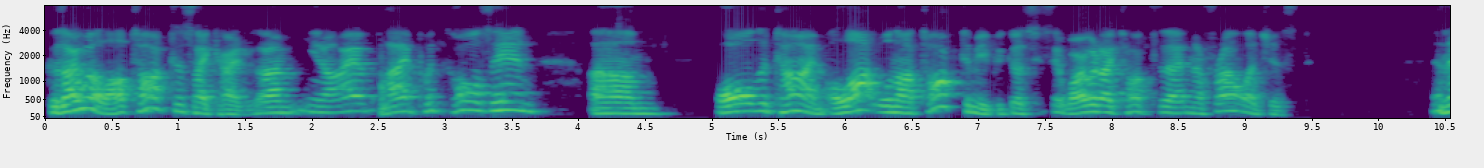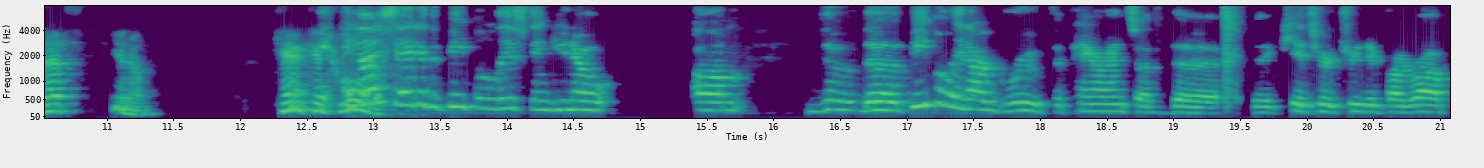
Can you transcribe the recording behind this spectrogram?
because I will. I'll talk to psychiatrists. I'm, you know, I have, I put calls in um, all the time. A lot will not talk to me because they say, why would I talk to that nephrologist? And that's, you know, can't control. Can I say to the people listening, you know, um, the the people in our group, the parents of the the kids who are treated by Rob,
